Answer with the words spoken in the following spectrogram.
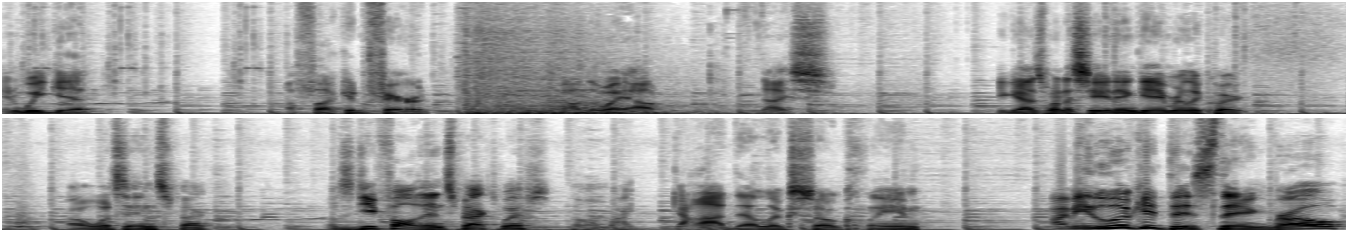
and we get a fucking ferret on the way out. Nice. You guys want to see it in game really quick? Oh, what's inspect? What's default inspect whips? Oh my god, that looks so clean. I mean, look at this thing, bro.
